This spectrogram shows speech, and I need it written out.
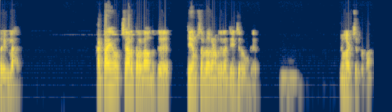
சரிங்களா? கட்டாயம் சேலத்துலலாம் வந்துட்டு டிஎம் செல்வ கணபதி எல்லாம் ஜெயிச்சிருக்க முடியாது. இவங்க அடிச்சிட்டு இருப்பாங்க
